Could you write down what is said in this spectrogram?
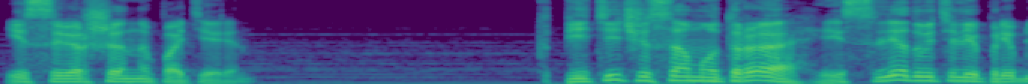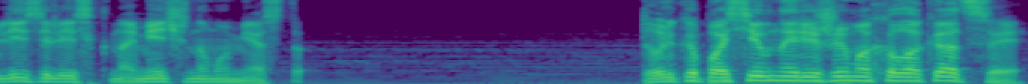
и совершенно потерян. К пяти часам утра исследователи приблизились к намеченному месту. «Только пассивный режим эхолокации»,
